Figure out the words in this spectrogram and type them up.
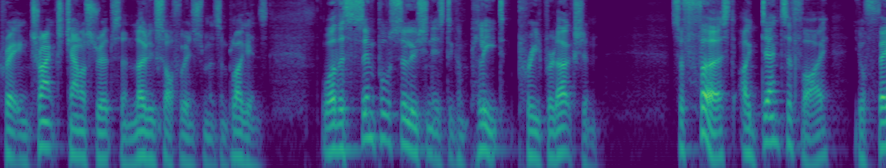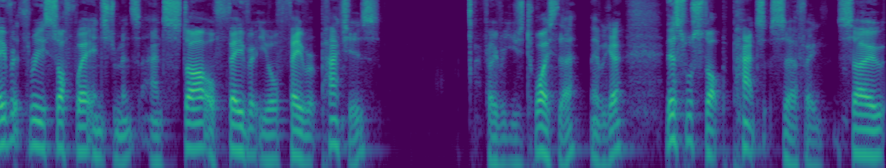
creating tracks, channel strips, and loading software instruments and plugins? Well, the simple solution is to complete pre production. So, first, identify your favorite three software instruments and start or favorite your favorite patches favorite used twice there. There we go. This will stop patch surfing. So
